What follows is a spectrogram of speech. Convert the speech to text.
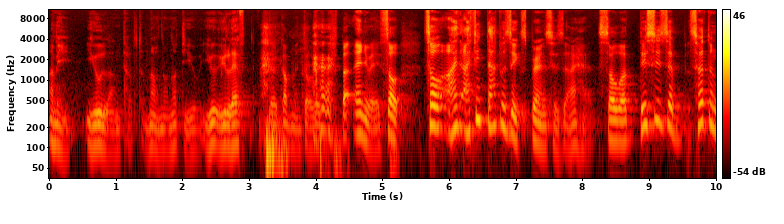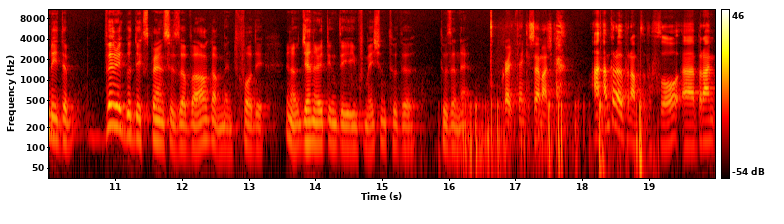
I mean, you learned after. No, no, not you. You, you left the government already. but anyway, so so I, I think that was the experiences I had. So uh, this is a, certainly the very good experiences of our government for the, you know, generating the information to the, to the net. Great, thank you so much. I, am going to open up to the floor, uh, but I'm,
